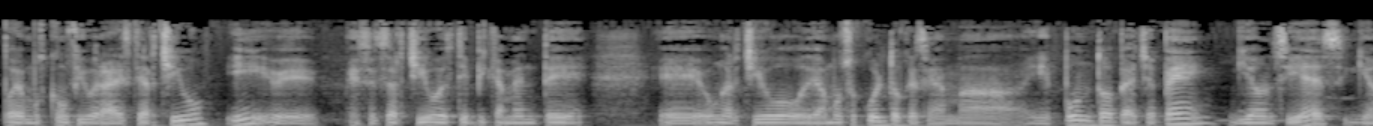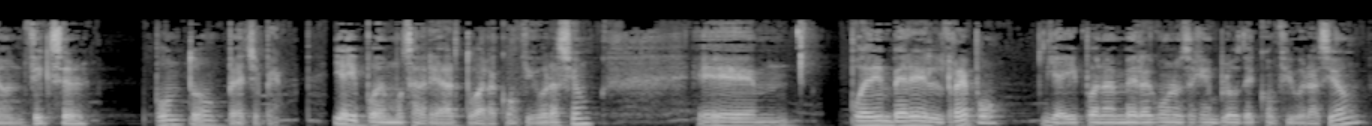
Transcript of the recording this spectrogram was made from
podemos configurar este archivo y eh, ese archivo es típicamente eh, un archivo, digamos, oculto que se llama eh, .php-cs-fixer.php y ahí podemos agregar toda la configuración. Eh, pueden ver el repo y ahí podrán ver algunos ejemplos de configuración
